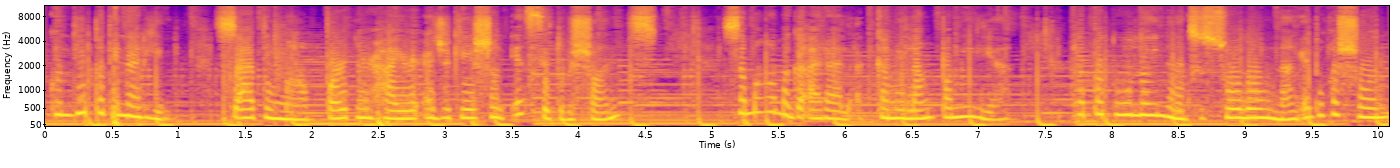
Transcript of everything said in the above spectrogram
kundi pati na rin sa ating mga partner higher education institutions, sa mga mag-aaral at kanilang pamilya na patuloy na nagsusulong ng edukasyon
